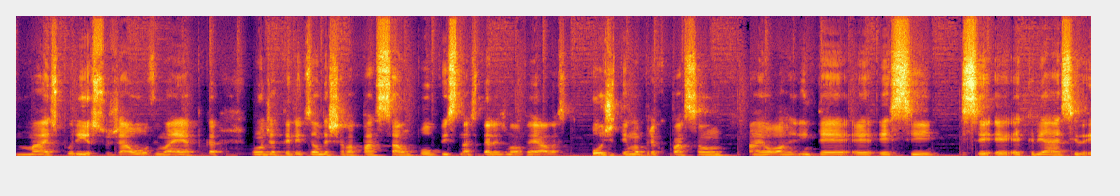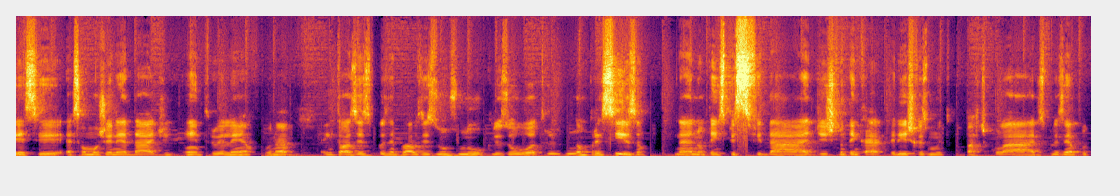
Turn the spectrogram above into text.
mais por isso. Já houve uma época onde a televisão deixava passar um pouco isso nas telenovelas. Hoje tem uma preocupação maior em ter é, esse esse, é, é criar esse, esse, essa homogeneidade entre o elenco, né? Então, às vezes, por exemplo, às vezes uns núcleos ou outros não precisam, né? Não tem especificidades, não tem características muito particulares. Por exemplo,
